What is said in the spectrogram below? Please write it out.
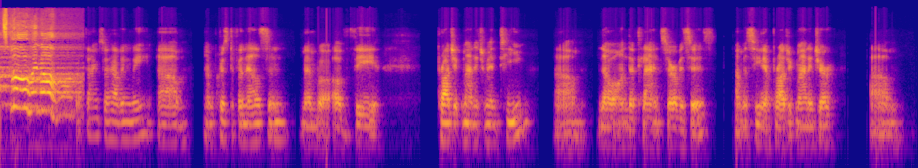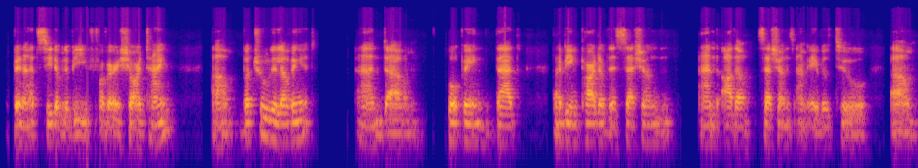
what's going on. Thanks for having me. Um, I'm Christopher Nelson, member of the project management team, um, now under client services. I'm a senior project manager. Um, been at CWB for a very short time, uh, but truly loving it and um, hoping that by being part of this session and other sessions, I'm able to um,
